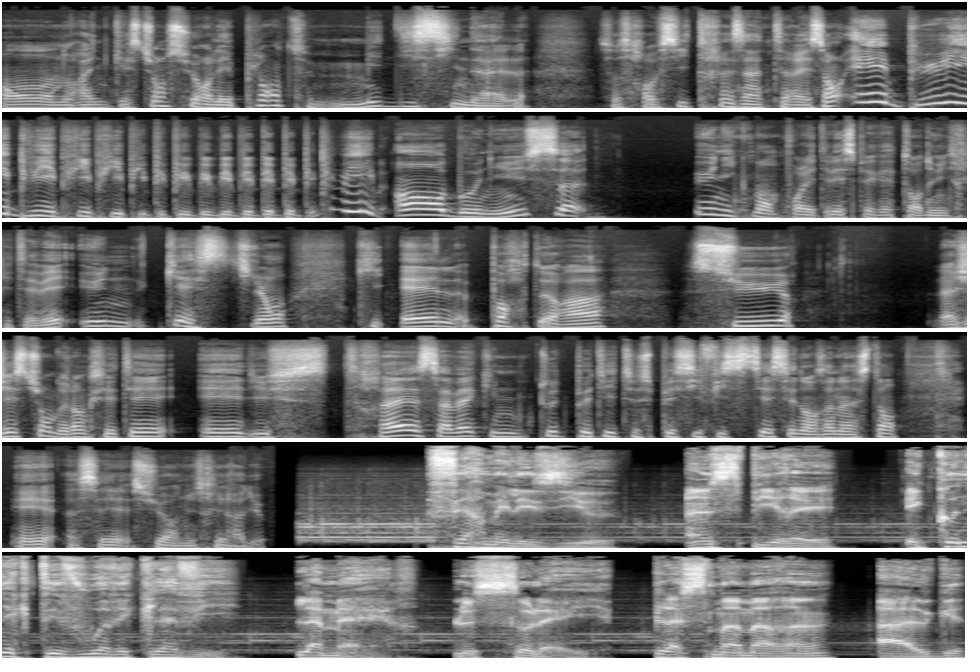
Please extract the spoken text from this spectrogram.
on aura une question sur les plantes médicinales. Ce sera aussi très intéressant. Et puis, puis, puis, puis, puis, puis, puis, puis, puis, puis, puis, en bonus, uniquement pour les téléspectateurs de Nutri TV, une question qui, elle, portera sur la gestion de l'anxiété et du stress avec une toute petite spécificité, c'est dans un instant et c'est sur Nutri Radio. Fermez les yeux, inspirez et connectez-vous avec la vie, la mer, le soleil, plasma marin, algues,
